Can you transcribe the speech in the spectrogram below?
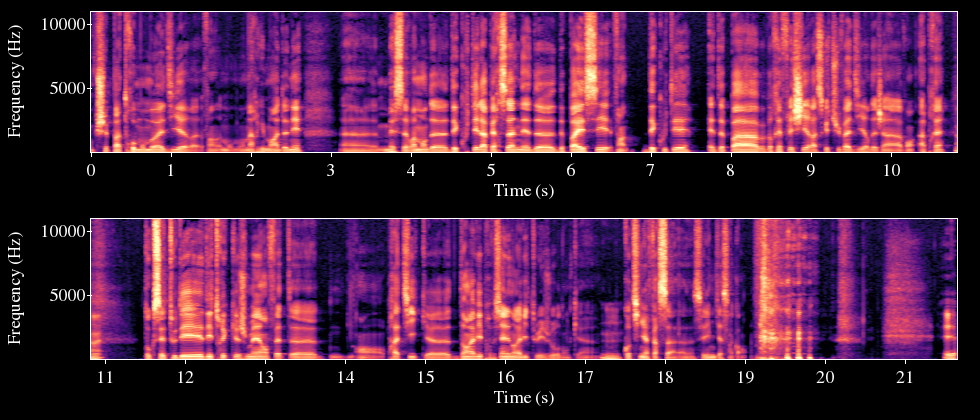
donc je sais pas trop mon mot à dire, enfin mon, argument à donner. mais c'est vraiment d'écouter la personne et de ne pas essayer, enfin d'écouter et de pas réfléchir à ce que tu vas dire déjà avant, après. Ouais. Donc c'est tout des, des, trucs que je mets en fait euh, en pratique euh, dans la vie professionnelle et dans la vie de tous les jours. Donc euh, mhm. continue à faire ça, c'est limite il y a 5 ans. et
